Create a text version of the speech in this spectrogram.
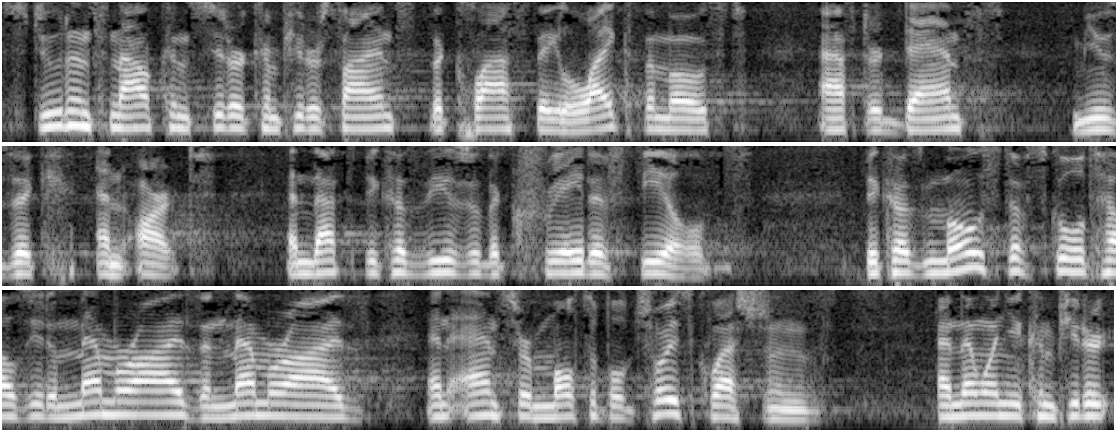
students now consider computer science the class they like the most after dance, music, and art. And that's because these are the creative fields. Because most of school tells you to memorize and memorize and answer multiple choice questions. And then when you computer,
